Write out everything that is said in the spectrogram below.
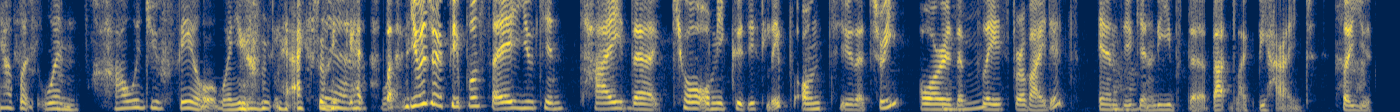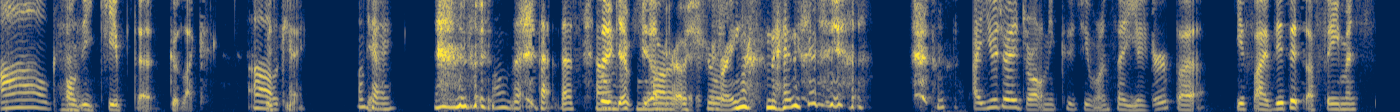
Yeah, but when how would you feel when you actually Yeah, get But usually people say you can tie the kyo omikuji slip onto the tree or Mhm. the place provided, and you Uh-huh. can leave the bad luck behind. So you Oh, okay. only keep the good luck. oh, this year. okay. Okay. Yeah. Well, that that that sounds a more assuring than. I usually draw omikuji once a year, but if I visit a famous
